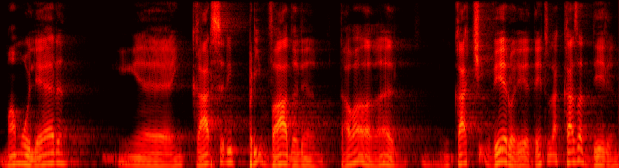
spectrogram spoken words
uma mulher em, é, em cárcere privado ali. Né? Tava né, um cativeiro ali dentro da casa dele. Né?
